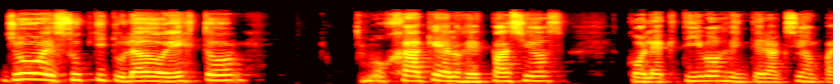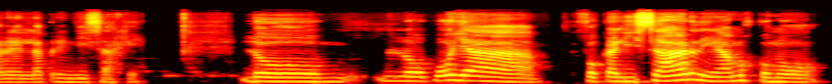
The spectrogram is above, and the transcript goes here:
yo he subtitulado esto como jaque a los espacios colectivos de interacción para el aprendizaje. Lo, voy a focalizar, digamos, como,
